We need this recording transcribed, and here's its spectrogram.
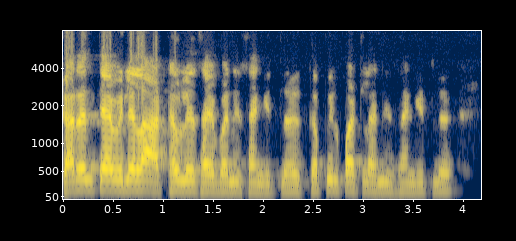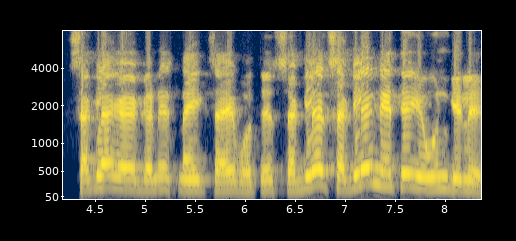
कारण त्यावेळेला आठवले साहेबांनी सांगितलं कपिल पाटलांनी सांगितलं सगळ्या ग- गणेश नाईक साहेब होते. सगळे सगळे नेते येऊन गेले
